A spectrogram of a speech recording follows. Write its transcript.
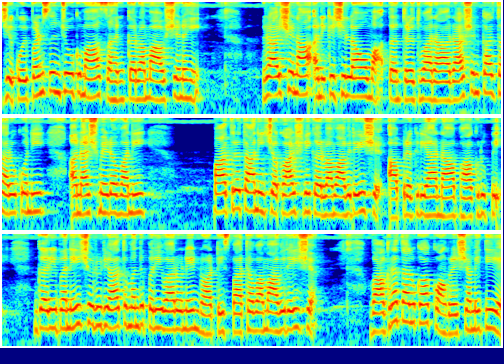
જે કોઈપણ સંજોગમાં સહન કરવામાં આવશે નહીં. રાજ્યના અનેક જિલ્લાઓમાં તંત્ર દ્વારા રાશન કાર્ડ ધારકોની અનાજ મેળવવાની પાત્રતાની ચકાસણી કરવામાં આવી રહી છે. આ પ્રક્રિયાના ભાગરૂપે ગરીબ અને જરૂરિયાતમંદ પરિવારોને નોટિસ પાઠવવામાં આવી રહી છે. વાગરા તાલુકા કોંગ્રેસ સમિતિએ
